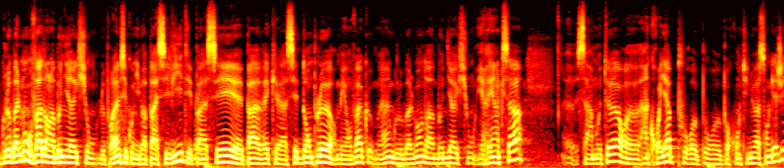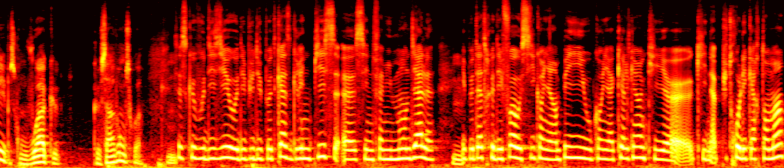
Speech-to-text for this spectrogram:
globalement, on va dans la bonne direction. Le problème, c'est qu'on n'y va pas assez vite et pas, assez, pas avec assez d'ampleur, mais on va quand même globalement dans la bonne direction. Et rien que ça, c'est un moteur incroyable pour, pour, pour continuer à s'engager, parce qu'on voit que, que ça avance. quoi. Mm. C'est ce que vous disiez au début du podcast. Greenpeace, euh, c'est une famille mondiale. Mm. Et peut-être que des fois aussi, quand il y a un pays ou quand il y a quelqu'un qui, euh, qui n'a plus trop les cartes en main,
